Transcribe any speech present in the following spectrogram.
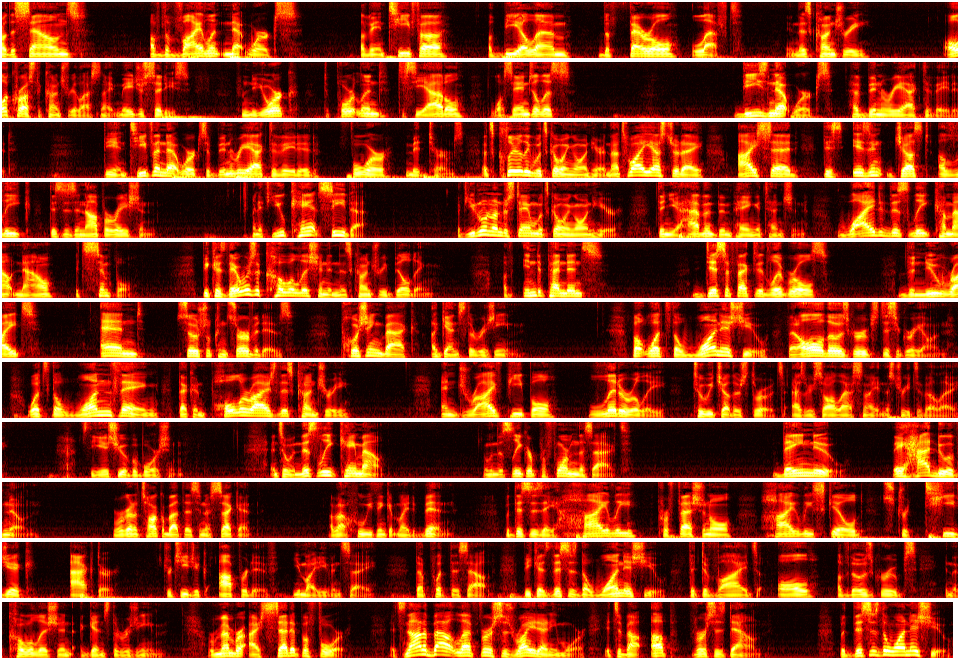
Are the sounds of the violent networks of Antifa, of BLM, the feral left in this country, all across the country last night, major cities, from New York to Portland to Seattle, Los Angeles. These networks have been reactivated. The Antifa networks have been reactivated for midterms. That's clearly what's going on here. And that's why yesterday I said this isn't just a leak, this is an operation. And if you can't see that, if you don't understand what's going on here, then you haven't been paying attention. Why did this leak come out now? It's simple. Because there was a coalition in this country building of independents, disaffected liberals, the new right, and social conservatives pushing back against the regime. But what's the one issue that all of those groups disagree on? What's the one thing that can polarize this country and drive people literally to each other's throats, as we saw last night in the streets of LA? It's the issue of abortion. And so when this leak came out, and when this leaker performed this act, they knew, they had to have known. We're going to talk about this in a second about who we think it might have been. But this is a highly professional, highly skilled, strategic actor, strategic operative, you might even say, that put this out. Because this is the one issue that divides all of those groups in the coalition against the regime. Remember, I said it before. It's not about left versus right anymore, it's about up versus down. But this is the one issue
